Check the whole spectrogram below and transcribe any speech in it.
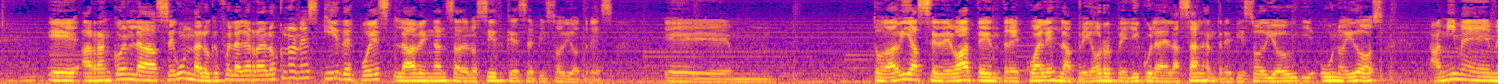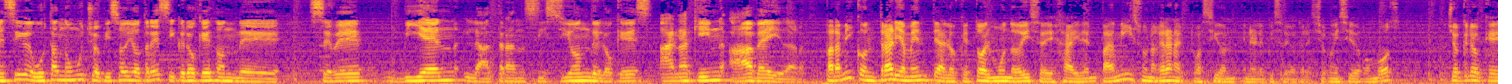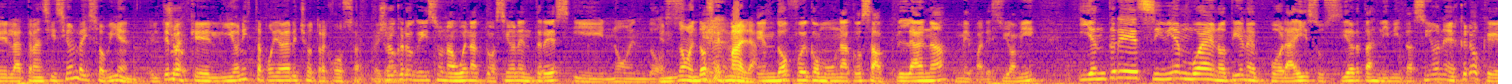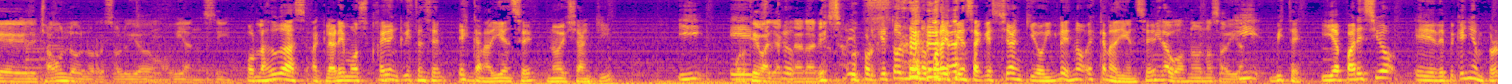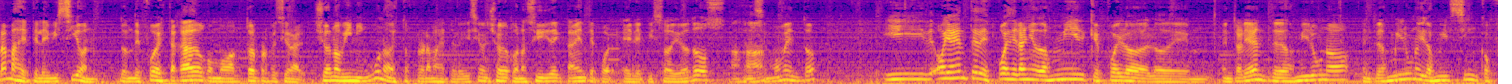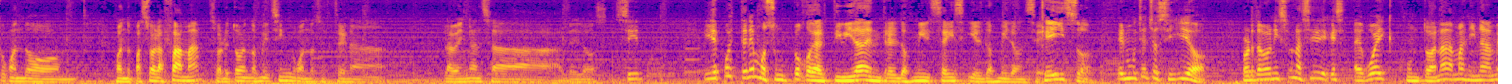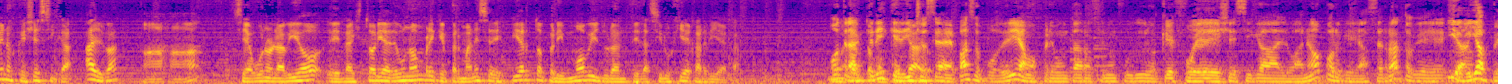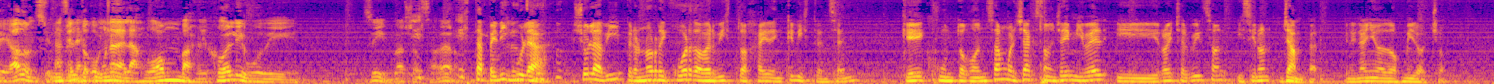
Eh, arrancó en la segunda lo que fue la guerra de los clones y después la venganza de los Sith que es episodio 3. Eh, todavía se debate entre cuál es la peor película de la saga entre episodio 1 y 2. A mí me, me sigue gustando mucho episodio 3 y creo que es donde se ve bien la transición de lo que es Anakin a Vader. Para mí, contrariamente a lo que todo el mundo dice de Hayden, para mí hizo una gran actuación en el episodio 3. Yo coincido con vos. Yo creo que la transición la hizo bien. El tema Yo- es que el guionista podía haber hecho otra cosa. pero- Yo creo que hizo una buena actuación en 3 y no en 2. En- no, en dos es mala. En 2 fue como una cosa plana, me pareció a mí. Y en 3, si bien bueno, tiene por ahí sus ciertas limitaciones, creo que el chabón lo, lo resolvió bien, sí. Por las dudas, aclaremos, Hayden Christensen es canadiense, no es yankee. Y, ¿Por eh, qué vale creo- aclarar eso? Eh, Porque todo el mundo por ahí piensa que es yankee o inglés, no, es canadiense. Mira vos, no, no sabía. Y, viste, y apareció eh, de pequeño en programas de televisión, donde fue destacado como actor profesional. Yo no vi ninguno de estos programas de televisión, yo lo conocí directamente por el episodio 2 en Ajá. ese momento. Y obviamente después del año 2000, que fue lo, lo de... En realidad entre 2001, entre 2001 y 2005 fue cuando, cuando pasó la fama, sobre todo en 2005 cuando se estrena La venganza de los Sith. Y después tenemos un poco de actividad entre el 2006 y el 2011. ¿Qué hizo? El muchacho siguió. Protagonizó una serie que es Awake junto a nada más ni nada menos que Jessica Alba. Ajá. Si alguno la vio, eh, la historia de un hombre que permanece despierto pero inmóvil durante la cirugía cardíaca. Otra actriz que dicho sea de paso podríamos preguntarnos en un futuro qué fue de Jessica Alba, ¿no? Porque hace rato que... Y había pegado en su No momento como una de las bombas de Hollywood y... Sí, vaya a saber. Esta película yo la vi, pero no recuerdo haber visto a Hayden Christensen, que junto con Samuel Jackson, Jamie Bell y Rachel Wilson hicieron Jumper en el año 2008,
